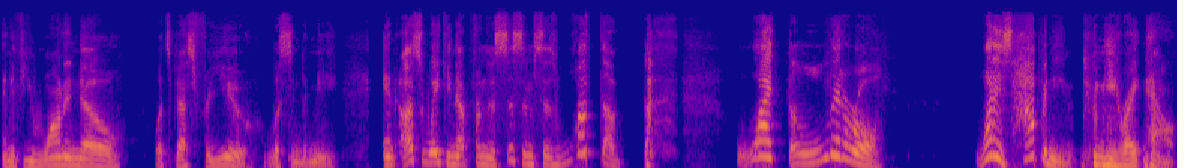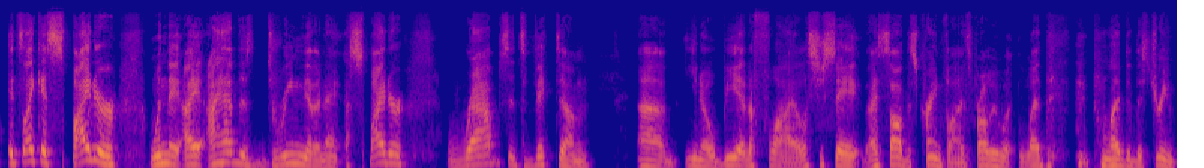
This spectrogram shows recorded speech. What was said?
And if you want to know what's best for you, listen to me. And us waking up from the system says, what the what the literal? What is happening to me right now? It's like a spider when they i, I had this dream the other night. A spider wraps its victim uh, you know be it a fly. Let's just say i saw this crane fly. It's probably what led led to this dream.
